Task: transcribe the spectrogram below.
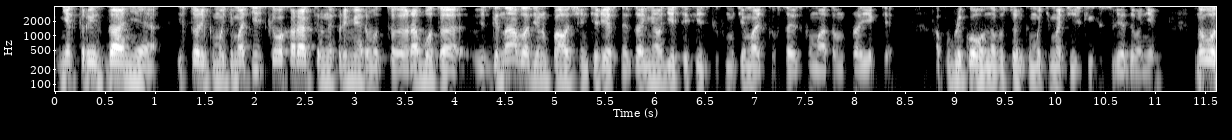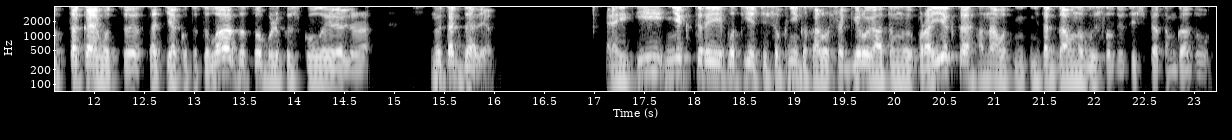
некоторые издания историко-математического характера, например, вот э, работа Визгина Владимира Павловича интересная «Взаимодействие физиков и математиков в советском атомном проекте», опубликована в историко-математических исследованиях. Ну вот такая вот э, статья Кутатыладзе, Соболев из школы Эллера, ну и так далее. Э, и некоторые, вот есть еще книга хорошая «Герой атомного проекта», она вот не так давно вышла в 2005 году.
